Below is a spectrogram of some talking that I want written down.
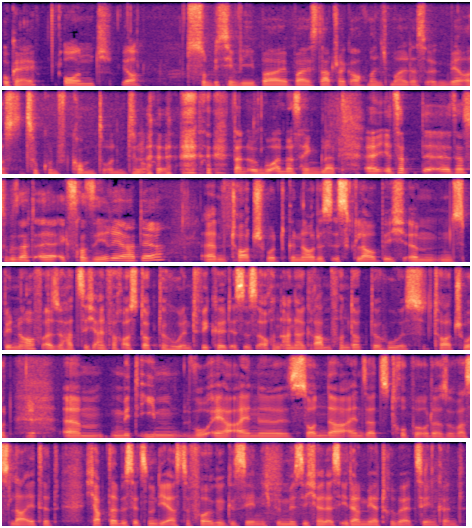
okay. Und ja, Das ist so ein bisschen wie bei, bei Star Trek auch manchmal, dass irgendwer aus der Zukunft kommt und Genau. dann irgendwo anders hängen bleibt. Äh, jetzt, hab, äh, jetzt hast du gesagt, äh, extra Serie hat der. Ähm, Torchwood, genau, das ist, glaube ich, ähm, ein Spin-off, also hat sich einfach aus Doctor Who entwickelt. Es ist auch ein Anagramm von Doctor Who, ist Torchwood. Ja. Ähm, mit ihm, wo er eine Sondereinsatztruppe oder sowas leitet. Ich habe da bis jetzt nur die erste Folge gesehen. Ich bin mir sicher, dass ihr da mehr drüber erzählen könnt.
